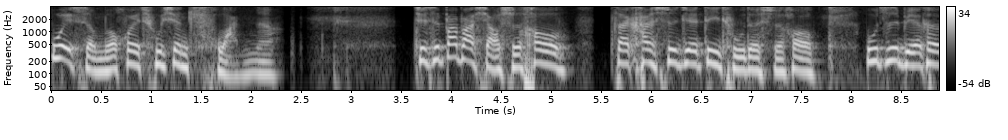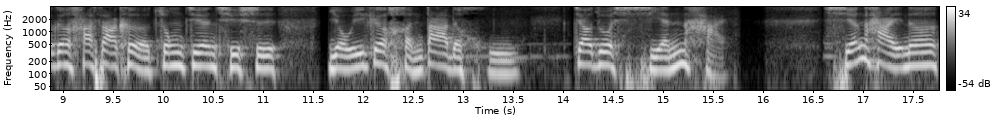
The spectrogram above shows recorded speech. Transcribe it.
为什么会出现船呢？其实，爸爸小时候在看世界地图的时候，乌兹别克跟哈萨克中间其实有一个很大的湖，叫做咸海。咸海呢，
